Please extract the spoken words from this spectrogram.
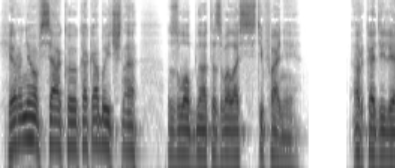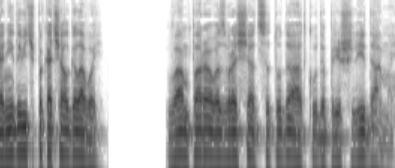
«Херню всякую, как обычно», — злобно отозвалась Стефания. Аркадий Леонидович покачал головой. «Вам пора возвращаться туда, откуда пришли дамы.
